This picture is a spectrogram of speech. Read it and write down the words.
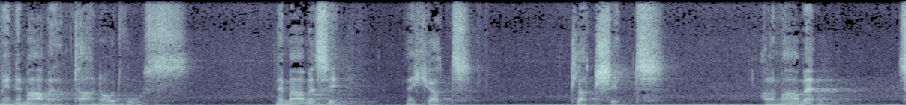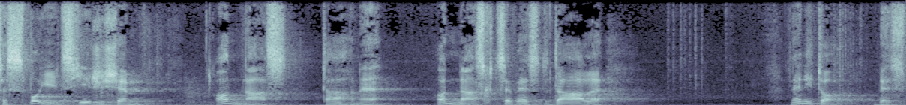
my nemáme táhnout vůz. Nemáme si nechat tlačit, ale máme se spojit s Ježíšem. On nás táhne, on nás chce vést dále. Není to bez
